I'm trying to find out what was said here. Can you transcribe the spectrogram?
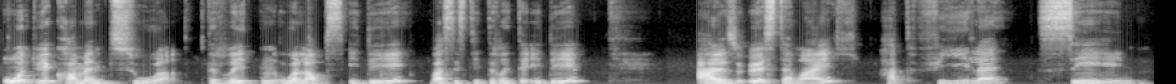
Und wir kommen zur dritten Urlaubsidee. Was ist die dritte Idee? Also Österreich hat viele Seen.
